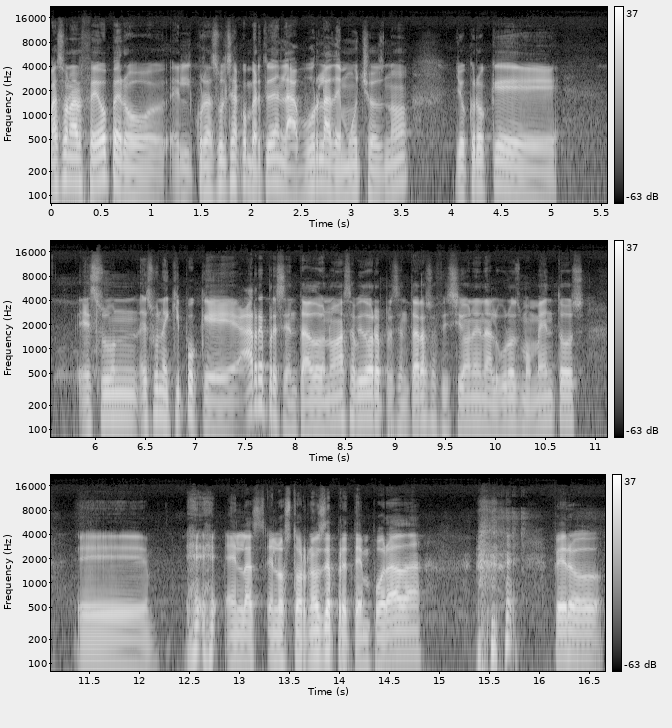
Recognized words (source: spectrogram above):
va a sonar feo, pero el Cruz Azul se ha convertido en la burla de muchos, ¿no? Yo creo que es un, es un equipo que ha representado, ¿no? Ha sabido representar a su afición en algunos momentos, eh, en, las, en los torneos de pretemporada, pero,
